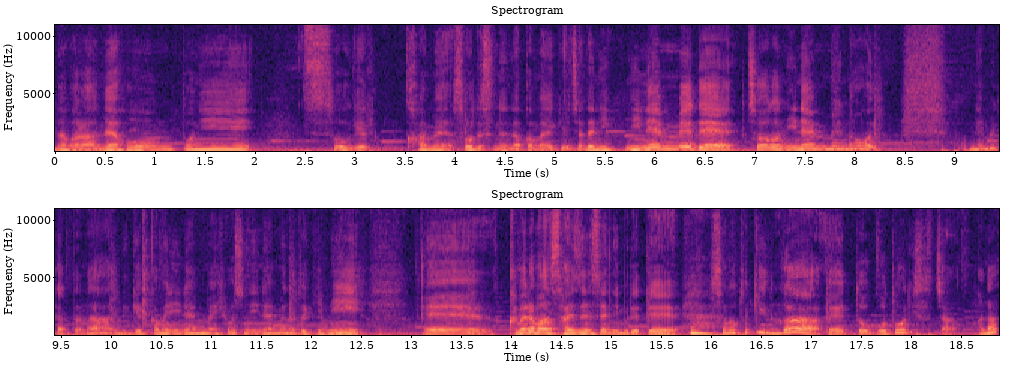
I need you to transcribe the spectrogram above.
うだからね本当にそう月下目そうですね仲間由紀恵ちゃん。で 2, 2年目でちょうど2年目の2年目だったな。月下目2年目表紙2年目の時に、えーカメラマン最前線にも出て、うん。その時が、えー、と後藤梨沙ちゃんかな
